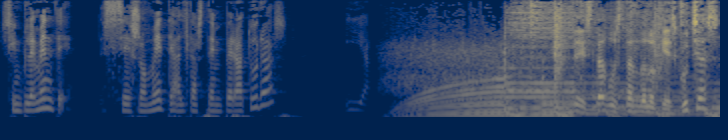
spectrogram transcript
simplemente se somete a altas temperaturas y... ¿Te está gustando lo que escuchas?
